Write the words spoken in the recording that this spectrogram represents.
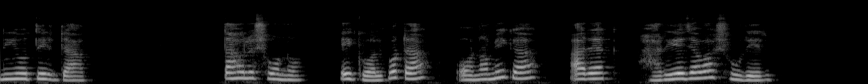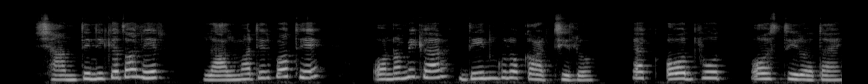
নিয়তির ডাক। তাহলে শোনো, এই গল্পটা অনামিকা আর এক হারিয়ে যাওয়া সুরের। শান্তিনিকেতনের লাল মাটির পথে অনামিকার দিনগুলো কাটছিল এক অদ্ভুত অস্থিরতায়।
